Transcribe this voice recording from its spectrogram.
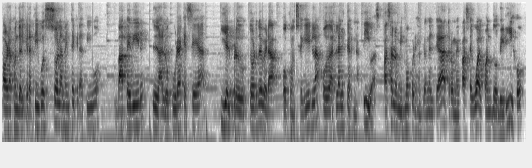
Ahora, cuando el creativo es solamente creativo, va a pedir la locura que sea y el productor deberá o conseguirla o darle alternativas. Pasa lo mismo, por ejemplo, en el teatro, me pasa igual. Cuando dirijo,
